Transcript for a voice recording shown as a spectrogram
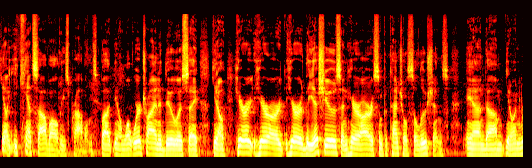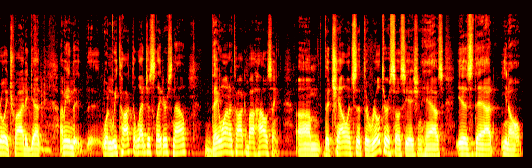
you know, you can't solve all these problems, but you know, what we're trying to do is say, you know, here here are here are the issues, and here are some potential solutions. And um, you know, and really try to get. I mean, the, when we talk to legislators now, they want to talk about housing. Um, the challenge that the Realtor Association has is that you know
